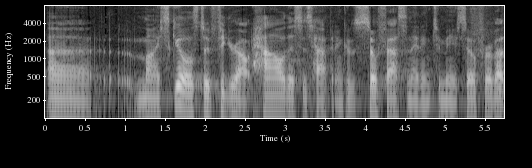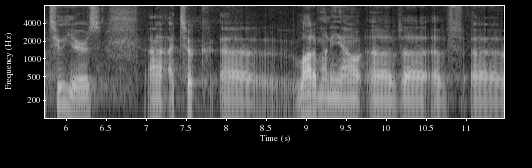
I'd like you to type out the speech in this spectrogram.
uh, my skills to figure out how this is happening because it's so fascinating to me. So for about two years, uh, I took uh, a lot of money out of, uh, of uh,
